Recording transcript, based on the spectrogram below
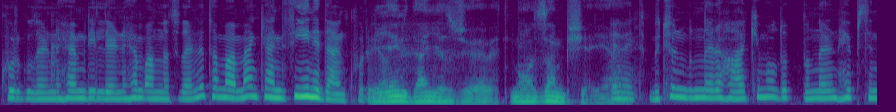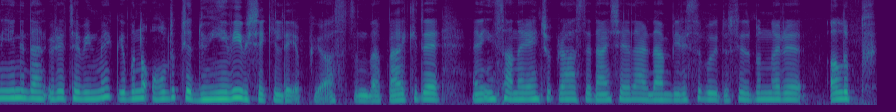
kurgularını hem dillerini hem anlatılarını tamamen kendisi yeniden kuruyor. Yeniden yazıyor evet muazzam bir şey yani. Evet bütün bunlara hakim olup bunların hepsini yeniden üretebilmek ve bunu oldukça dünyevi bir şekilde yapıyor aslında. Belki de yani insanları en çok rahatsız eden şeylerden birisi buydu. Siz bunları alıp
